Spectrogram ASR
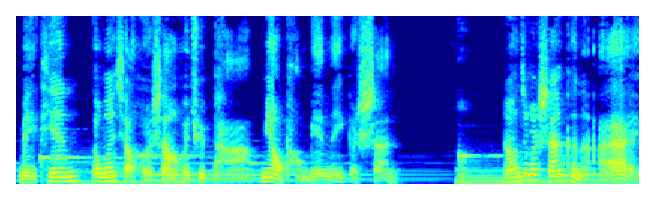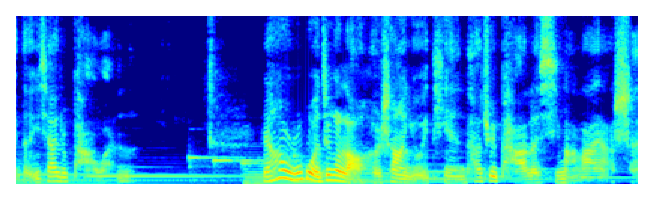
每天都跟小和尚会去爬庙旁边的一个山，嗯，然后这个山可能矮矮的，一下就爬完了。然后如果这个老和尚有一天他去爬了喜马拉雅山，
